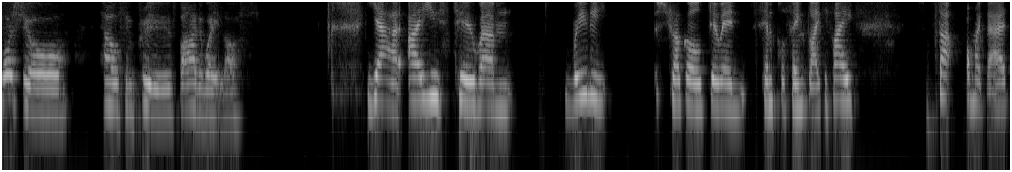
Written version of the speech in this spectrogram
was your health improved by the weight loss? yeah i used to um really struggle doing simple things like if i sat on my bed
